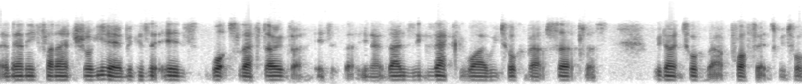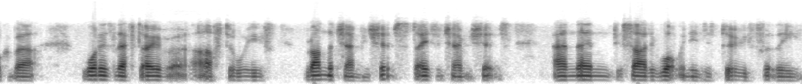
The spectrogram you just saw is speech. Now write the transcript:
in any financial year because it is what's left over. It, you know, that is exactly why we talk about surplus. We don't talk about profits. We talk about what is left over after we've run the championships, stated championships, and then decided what we needed to do for the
